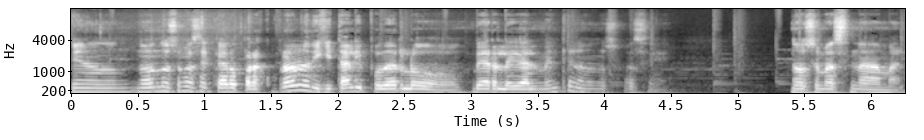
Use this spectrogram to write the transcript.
no, no, se me hace caro. Para comprarlo digital y poderlo ver legalmente, no, no se me hace. No se me hace nada mal.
